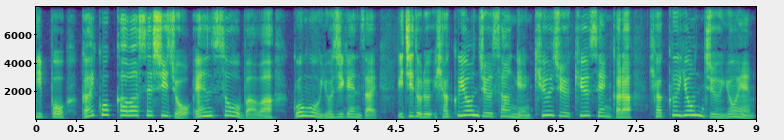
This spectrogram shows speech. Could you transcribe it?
一方、外国為替市場円相場は午後4時現在、1ドル143円99銭から144円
